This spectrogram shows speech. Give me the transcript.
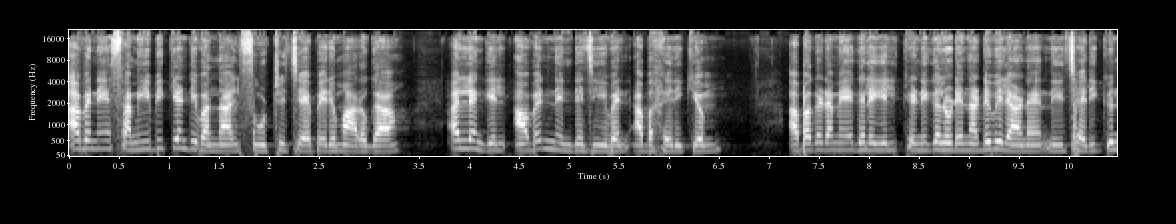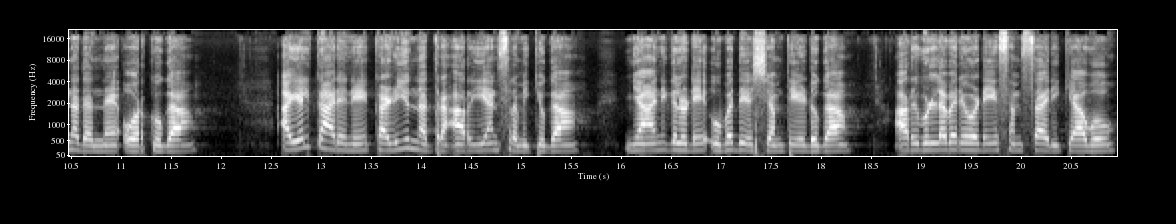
അവനെ സമീപിക്കേണ്ടി വന്നാൽ സൂക്ഷിച്ച് പെരുമാറുക. അല്ലെങ്കിൽ അവൻ നിന്റെ ജീവൻ അപഹരിക്കും. അപകടമേഖലയിൽ കെണികളുടെ നടുവിലാണ് നീ ചരിക്കുന്നതെന്ന് ഓർക്കുക. അയൽക്കാരനെ കഴിയുന്നത്ര അറിയാൻ ശ്രമിക്കുക. ജ്ഞാനികളുടെ ഉപദേശം തേടുക. അറിവുള്ളവരോടെ സംസാരിക്കാവോ.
